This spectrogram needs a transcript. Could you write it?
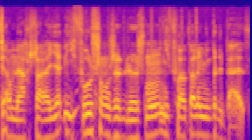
faire marche arrière. Il faut changer de logement, il faut avoir une nouvelle base.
